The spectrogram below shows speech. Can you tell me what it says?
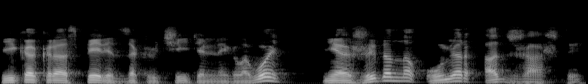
и как раз перед заключительной главой неожиданно умер от жажды.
